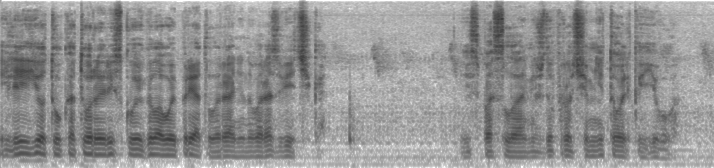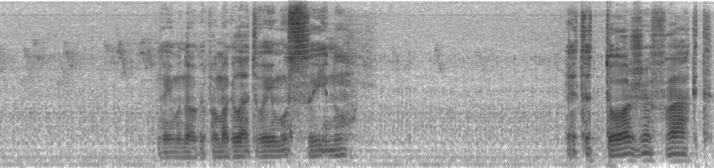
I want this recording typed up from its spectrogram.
Или ее, ту, которая, рискуя головой, прятала раненого разведчика? И спасла, между прочим, не только его, но и много помогла твоему сыну. Это тоже факт.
